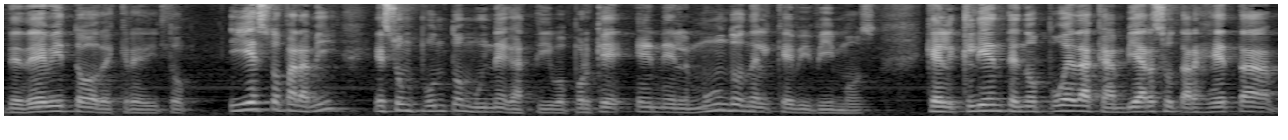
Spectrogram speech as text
de débito o de crédito. Y esto para mí es un punto muy negativo, porque en el mundo en el que vivimos, que el cliente no pueda cambiar su tarjeta,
